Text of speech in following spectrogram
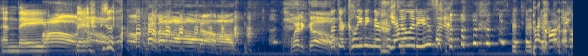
and they. Oh, they no. Oh, way to go. but they're cleaning their Yeah, facilities. But how do you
